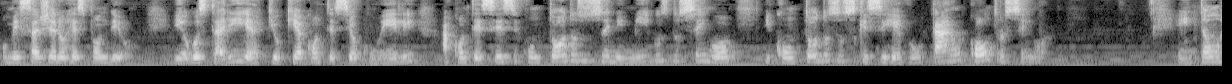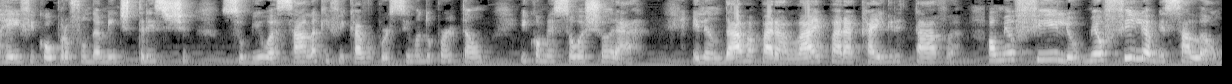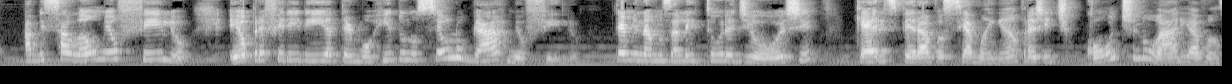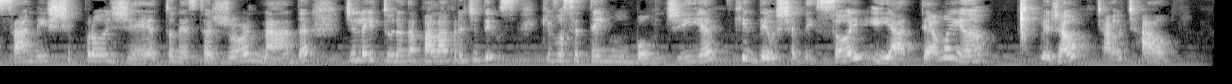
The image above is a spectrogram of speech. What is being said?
O mensageiro respondeu: Eu gostaria que o que aconteceu com ele acontecesse com todos os inimigos do Senhor e com todos os que se revoltaram contra o Senhor. Então o rei ficou profundamente triste, subiu à sala que ficava por cima do portão e começou a chorar. Ele andava para lá e para cá e gritava: Ó oh, meu filho, meu filho Absalão! Absalão, meu filho, eu preferiria ter morrido no seu lugar, meu filho. Terminamos a leitura de hoje. Quero esperar você amanhã para a gente continuar e avançar neste projeto, nesta jornada de leitura da Palavra de Deus. Que você tenha um bom dia, que Deus te abençoe e até amanhã. Beijão, tchau, tchau.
